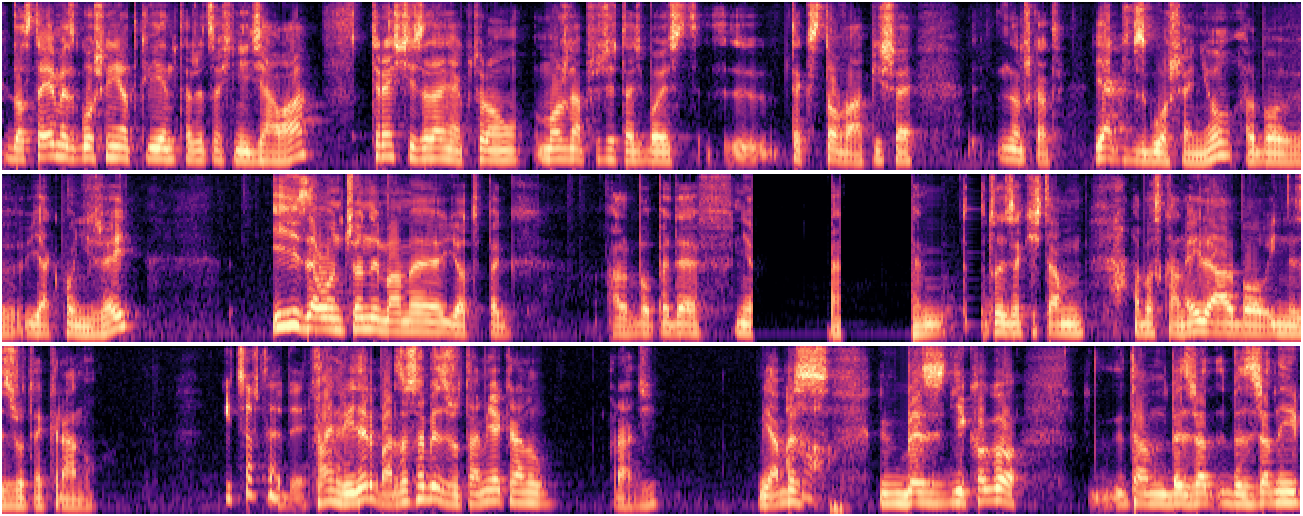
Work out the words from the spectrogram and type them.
Dostajemy zgłoszenie od klienta, że coś nie działa. W treści zadania, którą można przeczytać, bo jest yy, tekstowa, pisze na przykład jak w zgłoszeniu albo jak poniżej i załączony mamy JPEG albo PDF. Nie to jest jakiś tam albo skan maila, albo inny zrzut ekranu. I co wtedy? FineReader bardzo sobie z rzutami ekranu radzi. Ja bez, bez nikogo tam, bez, ża bez żadnej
